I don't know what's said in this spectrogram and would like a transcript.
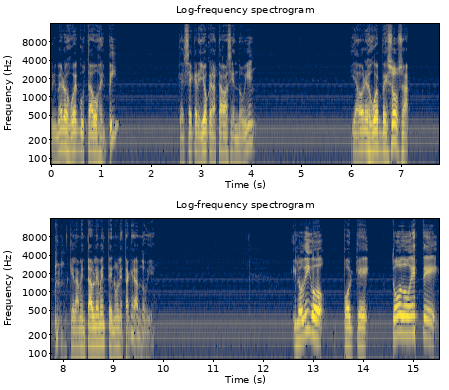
Primero el juez Gustavo Gelpi, que él se creyó que la estaba haciendo bien. Y ahora el juez Besosa, que lamentablemente no le está quedando bien. Y lo digo porque todo este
